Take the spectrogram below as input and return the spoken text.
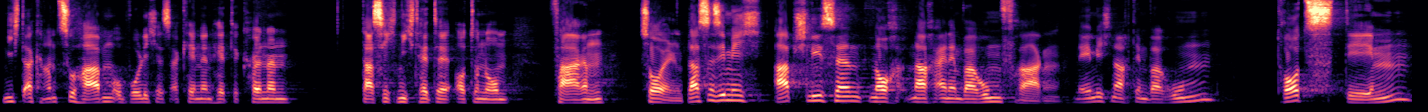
nicht erkannt zu haben, obwohl ich es erkennen hätte können, dass ich nicht hätte autonom fahren sollen. Lassen Sie mich abschließend noch nach einem Warum fragen, nämlich nach dem Warum trotzdem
